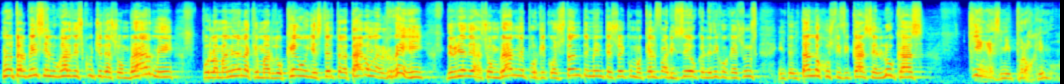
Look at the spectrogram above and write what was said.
No, tal vez en lugar de escuche de asombrarme por la manera en la que Mardoqueo y Esther trataron al rey, debería de asombrarme porque constantemente soy como aquel fariseo que le dijo a Jesús, intentando justificarse en Lucas, ¿quién es mi prójimo?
